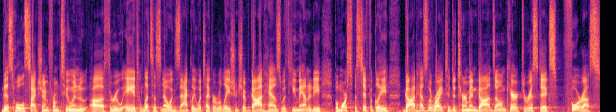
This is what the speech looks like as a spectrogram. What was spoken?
This whole section from 2 and, uh, through 8 lets us know exactly what type of relationship God has with humanity, but more specifically, God has the right to determine God's own characteristics for us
